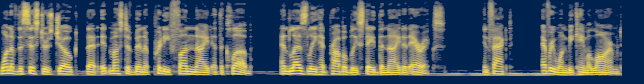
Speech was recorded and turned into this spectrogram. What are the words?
One of the sisters joked that it must have been a pretty fun night at the club, and Leslie had probably stayed the night at Eric's. In fact, everyone became alarmed,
